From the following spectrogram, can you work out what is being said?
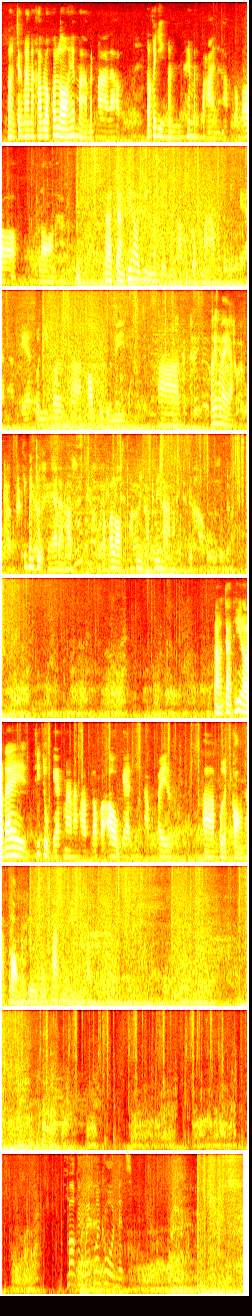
หลังจากนั้นนะครับ เราก็รอให้หมามันมาแล้วครับแล้วก็ยิงมันให้มันตายนะครับ แล้วก็รอนะครับหลังจากที่เรายิงมาเสร็จนะครับศพหมามันจะมีแก๊สนะครับแก๊สตัวนี้ก็จะเข้าไปอยู่ในอ่า Containers เขาเรียกอะไรอะ to have captured ที่บรรจุแก๊สนะครับ Move on my แล้ว way. ก็รอสักพักหนึ่งครับไม่นานนะครับเดี๋ยว หลังจากที่เราได้ที่จุกแก๊สมานะครับ เราก็เอาแก๊สนี้ครับไปอ่าเปิดกล่องนะครับ กล่องมันอยู่ตรงซากเครื่องบินนะครับ Marking waypoint coordinates.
